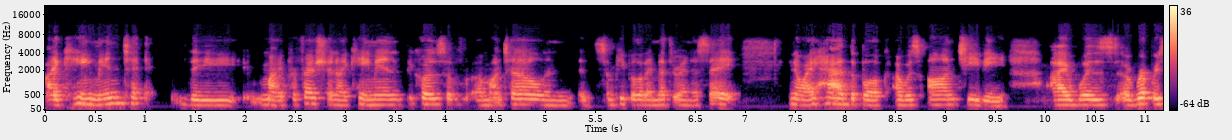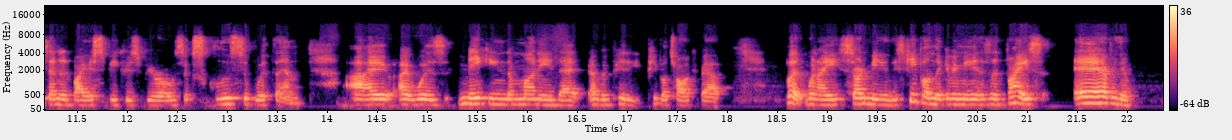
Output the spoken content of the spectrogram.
I came into the my profession, I came in because of uh, Montel and some people that I met through NSA. You know, I had the book. I was on TV. I was uh, represented by a speakers bureau. I was exclusive with them. I I was making the money that other people talk about. But when I started meeting these people and they're giving me this advice, everything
